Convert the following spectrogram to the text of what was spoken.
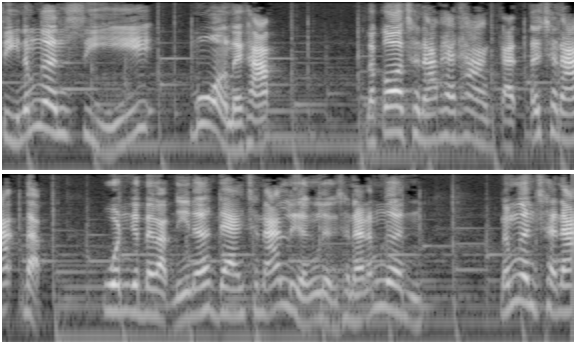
สีน้ำเงินสีม่วงนะครับ แล้วก็ชนะแพ้ทางกันชนะแบบวนกันไปแบบนี้นะแดงชนะเหลืองเหลืองชนะน้ำเงิน น้ำเงินชนะ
